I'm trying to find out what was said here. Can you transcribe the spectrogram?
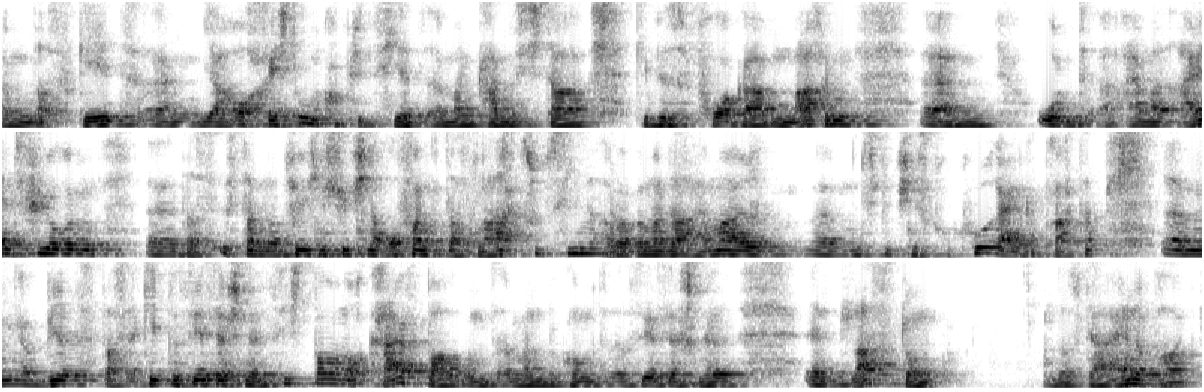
ähm, das geht ähm, ja auch recht unkompliziert. Äh, man kann sich da gewisse Vorgaben machen ähm, und äh, einmal einführen. Äh, das ist dann natürlich ein Stückchen Aufwand, das nachzuziehen, aber wenn man da einmal äh, ein Stückchen Struktur reingebracht hat, ähm, wird das Ergebnis sehr, sehr schnell sichtbar und auch greifbar und äh, man bekommt sehr, sehr schnell Entlastung. Und das ist der eine Part.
